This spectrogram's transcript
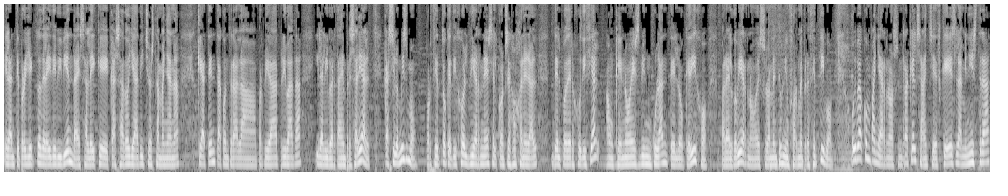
el anteproyecto de ley de vivienda, esa ley que Casado ya ha dicho esta mañana que atenta contra la propiedad privada y la libertad empresarial. Casi lo mismo, por cierto, que dijo el viernes el Consejo General del Poder Judicial, aunque no es vinculante lo que dijo para el Gobierno, es solamente un informe preceptivo. Hoy va a acompañarnos Raquel Sánchez, que es la ministra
